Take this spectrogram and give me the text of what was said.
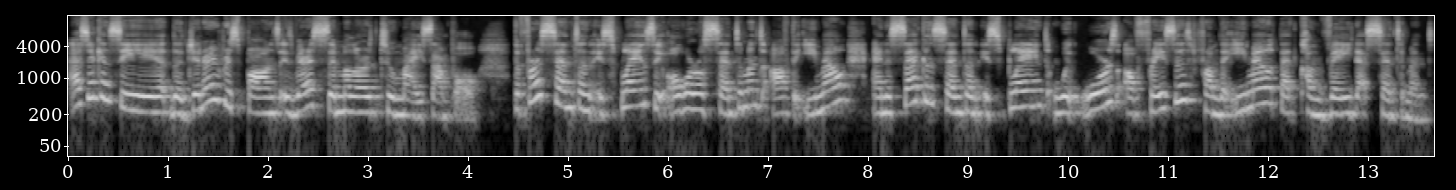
As you can see here, the generic response is very similar to my example. The first sentence explains the overall sentiment of the email, and the second sentence explained with words or phrases from the email that convey that sentiment.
